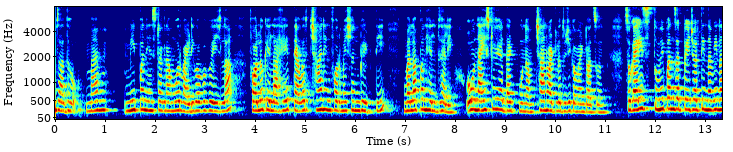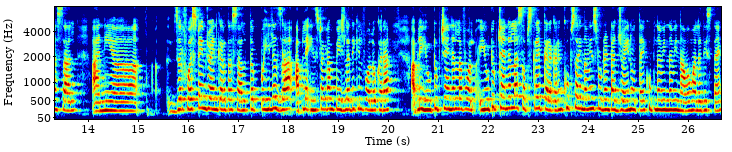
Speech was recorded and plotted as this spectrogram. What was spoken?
Jadhav ma'am मी पण इंस्टाग्रामवर वायडी बाबा पेजला फॉलो केलं आहे. त्यावर छान इन्फॉर्मेशन भेटती. मला पण हेल्प झाली. ओ nice to hear that Poonam. छान वाटलं तुझी कमेंट वाचून. सो गाईज तुम्ही पण जर पेजवरती नवीन असाल आणि जर फर्स्ट टाईम जॉईन करत असाल तर पहिलं जा. आपल्या इंस्टाग्राम पेजला देखील फॉलो करा. आपल्या यूट्यूब चॅनलला फॉलो यूट्यूब चॅनलला सबस्क्राईब करा. कारण खूप सारे नवीन स्टुडंट आज जॉईन होत आहे खूप नवीन नवीन नावं मला दिसत आहे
